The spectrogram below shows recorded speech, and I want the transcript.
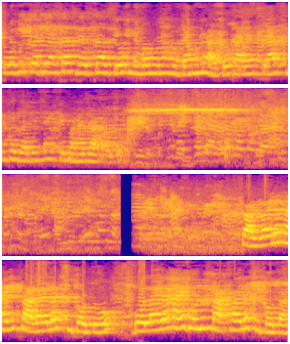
तोही कधी असाच व्यस्त असतो किंबहुना मुद्दामून राहतो कारण त्याच तिथे गरजेचा एकटेपणा जाणवतो. चालवायला नाही चालायला शिकवतो. बोलायला नाही बोलून दाखवायला शिकवतात.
